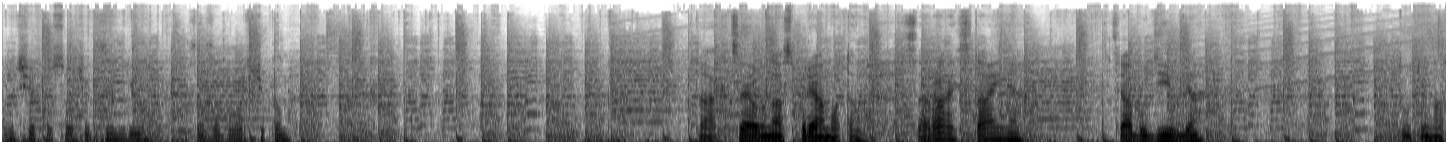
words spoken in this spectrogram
Тут ще кусочок землі за заборчиком. Так, це у нас прямо там сарай, стайня, ця будівля. Тут у нас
